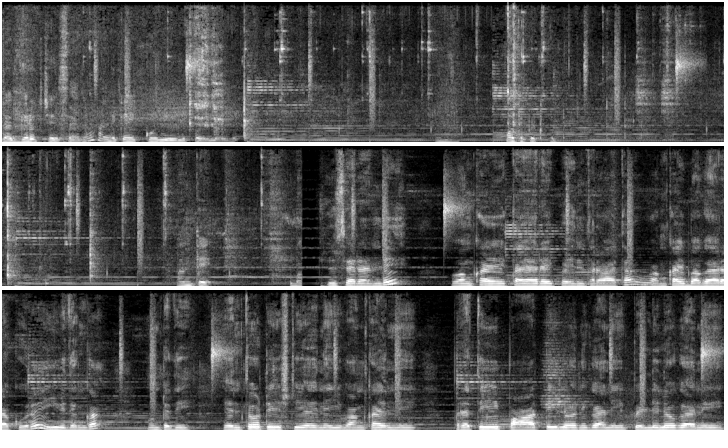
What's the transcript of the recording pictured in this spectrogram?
దగ్గరకు చేశాను అందుకే ఎక్కువ నీళ్ళు పోయలేదు. మూత పెట్టుకుంటా. అంతే. చూసారండి? చూసారా అండి వంకాయ తయారైపోయిన తర్వాత వంకాయ బగారా కూర ఈ విధంగా ఉంటుంది. ఎంతో టేస్టీ అయిన ఈ వంకాయని ప్రతి పార్టీలోని కానీ పెళ్ళిలో కానీ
